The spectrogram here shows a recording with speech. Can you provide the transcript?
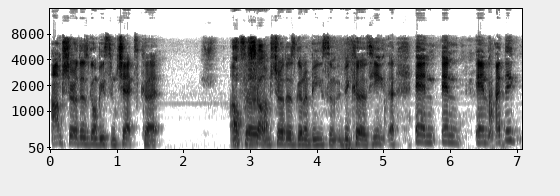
I'm sure there's gonna be some checks cut. I'm Oh, for sure, sure. I'm sure there's gonna be some because he and and and I think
